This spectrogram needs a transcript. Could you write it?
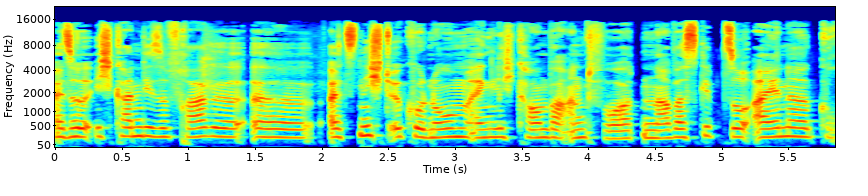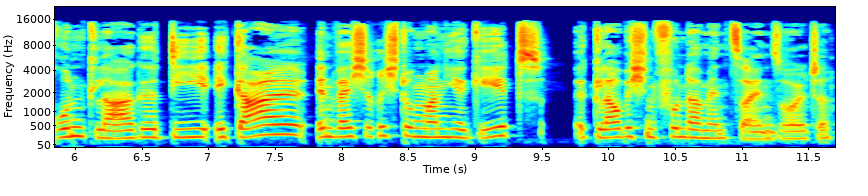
Also ich kann diese Frage äh, als Nicht-Ökonom eigentlich kaum beantworten, aber es gibt so eine Grundlage, die, egal in welche Richtung man hier geht, glaube ich, ein Fundament sein sollte.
